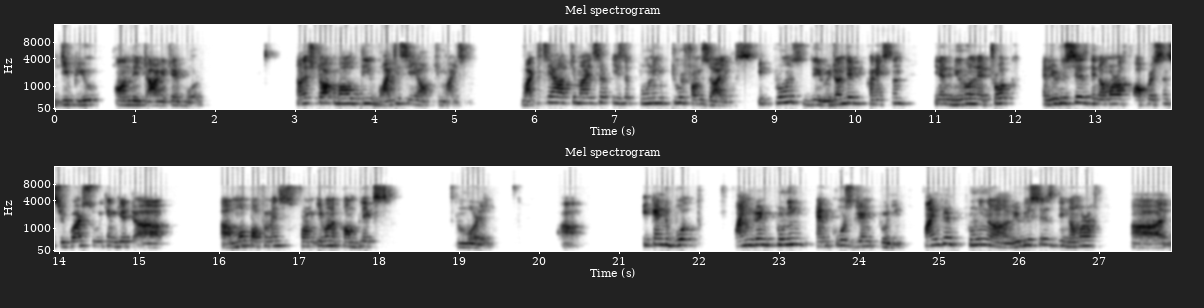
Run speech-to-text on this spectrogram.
DPU on the targeted board. Now let's talk about the AI Optimizer. AI Optimizer is a pruning tool from Xilinx. It prunes the redundant connection in a neural network and reduces the number of operations required so we can get uh, uh, more performance from even a complex model. Uh, it can do both fine-grained pruning and coarse-grained pruning. Fine-grained pruning uh, reduces the number of uh,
